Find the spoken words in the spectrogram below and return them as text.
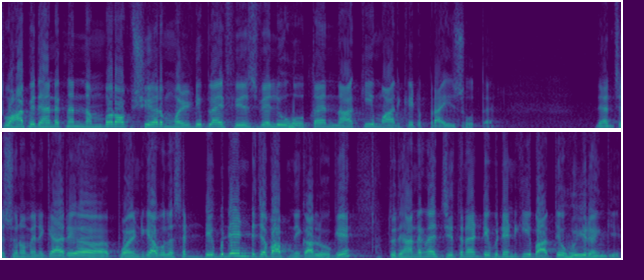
तो वहाँ पे ध्यान रखना number of share multiply face value होता है, ना कि मार्केट प्राइस होता है। ध्यान से सुनो, मैंने क्या पॉइंट क्या बोला? सर डिविडेंड जब आप निकालोगे तो ध्यान रखना, जितना डिविडेंड की बातें हुई रहेंगी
